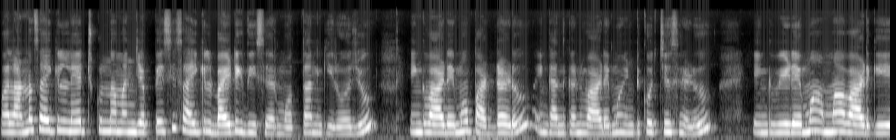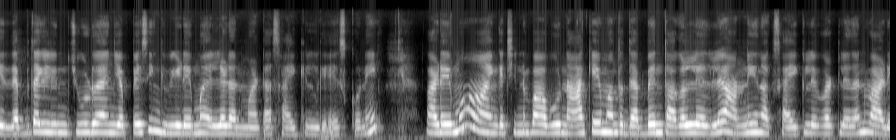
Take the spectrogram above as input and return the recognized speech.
వాళ్ళ అన్న సైకిల్ నేర్చుకుందామని చెప్పేసి సైకిల్ బయటికి తీశారు మొత్తానికి ఈరోజు. ఇంక వాడేమో పడ్డాడు. ఇంక అందుకని వాడేమో ఇంటికి వచ్చేసాడు ఇంక వీడేమో అమ్మ వాడికి దెబ్బ తగిలింది చూడు అని చెప్పేసి ఇంక వీడేమో వెళ్ళాడనమాట సైకిల్ వేసుకొని. వాడేమో ఇంక చిన్న బాబు నాకేమంత దెబ్బ ఏం తగలలేదులే అన్నీ నాకు సైకిల్ ఇవ్వట్లేదని వాడు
